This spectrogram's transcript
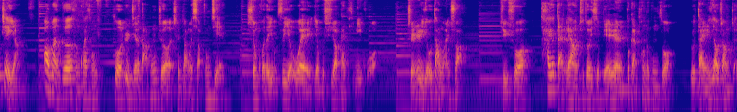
这样，傲慢哥很快从做日结的打工者成长为小中介，生活的有滋有味，又不需要干体力活，整日游荡玩耍。据说他还有胆量去做一些别人不敢碰的工作，如带人要账等，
